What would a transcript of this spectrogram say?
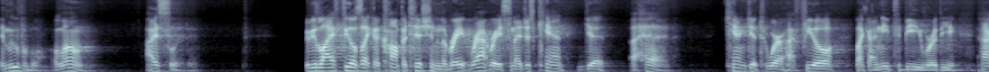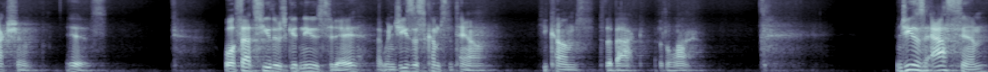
immovable, alone, isolated. Maybe life feels like a competition in the rat race, and I just can't get ahead. Can't get to where I feel like I need to be, where the action is. Well, if that's you, there's good news today that when Jesus comes to town, he comes to the back of the line. And Jesus asks him,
